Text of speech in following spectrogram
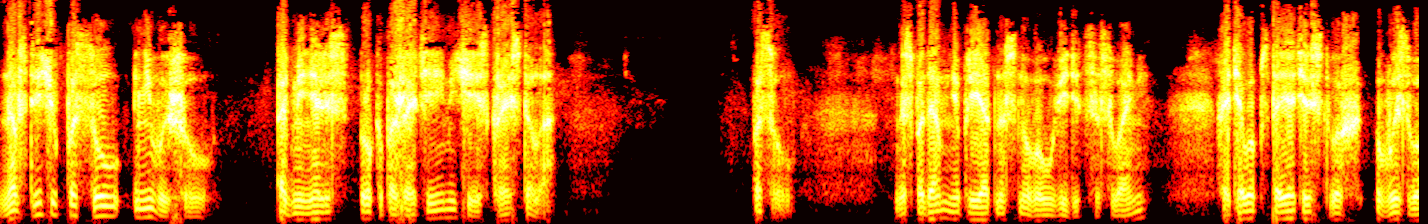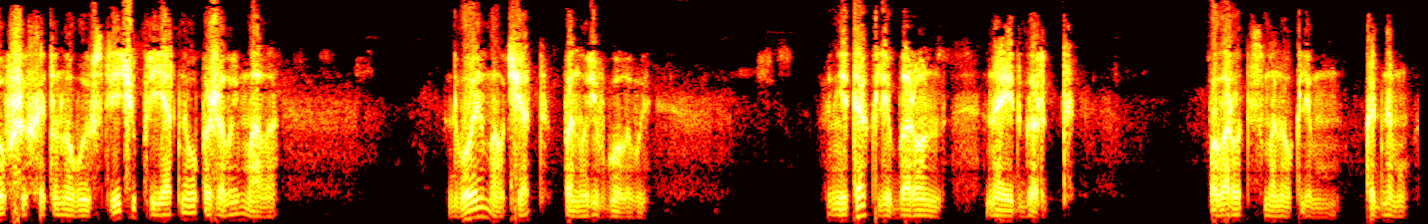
Навстречу посол не вышел. Обменялись рукопожатиями через край стола. Посол. Господа, мне приятно снова увидеться с вами, хотя в обстоятельствах, вызвавших эту новую встречу, приятного, пожалуй, мало. Двое молчат, понурив головы. Не так ли, барон Нейдгард? Поворот с моноклем к одному —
